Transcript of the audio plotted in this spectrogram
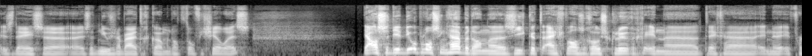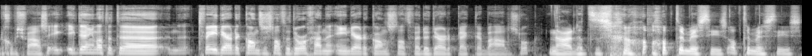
is, deze, is het nieuws naar buiten gekomen dat het officieel is. Ja, als ze die, die oplossing hebben, dan uh, zie ik het eigenlijk wel als rooskleurig in, uh, tegen, in de, voor de groepsfase. Ik, ik denk dat het uh, een twee derde kans is dat we doorgaan en een derde kans dat we de derde plek behalen, Stok. Nou, dat is optimistisch, optimistisch.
